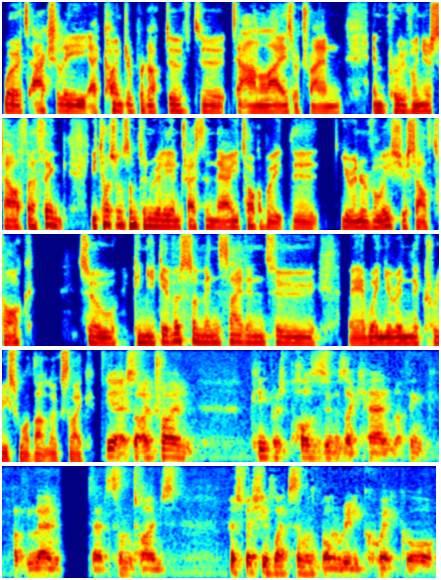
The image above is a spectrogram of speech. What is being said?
where it's actually uh, counterproductive to to analyze or try and improve on yourself. I think you touched on something really interesting there. You talk about the your inner voice, your self talk so, can you give us some insight into uh, when you're in the crease, what that looks like? Yeah, so I try and keep as positive as I can. I think I've learned that sometimes, especially if like someone's bowling really quick, or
